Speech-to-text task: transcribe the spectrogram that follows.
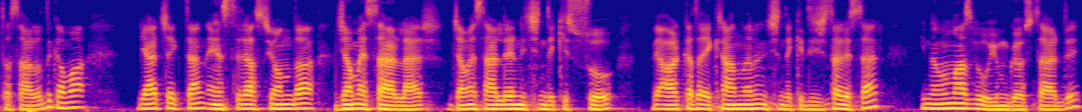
tasarladık ama gerçekten enstelasyonda cam eserler, cam eserlerin içindeki su ve arkada ekranların içindeki dijital eser inanılmaz bir uyum gösterdi.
